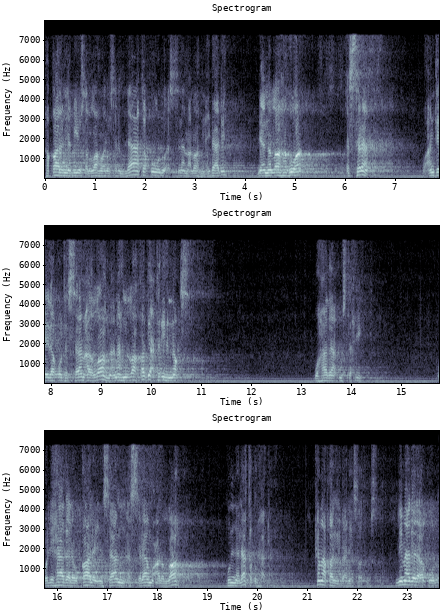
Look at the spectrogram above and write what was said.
فقال النبي صلى الله عليه وسلم لا تقولوا السلام على الله من عباده لأن الله هو السلام. وأنت إذا قلت السلام على الله معناه أن الله قد يعتريه النقص. وهذا مستحيل. ولهذا لو قال إنسان السلام على الله قلنا لا تقل هكذا. كما قال النبي عليه الصلاة والسلام. لماذا لا أقوله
